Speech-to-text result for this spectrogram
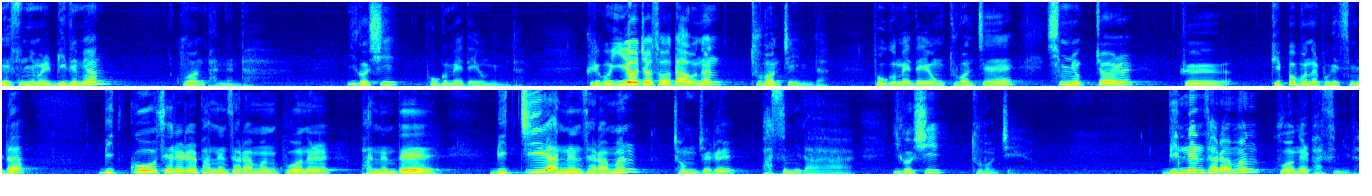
예수님을 믿으면 구원받는다. 이것이 복음의 내용입니다. 그리고 이어져서 나오는 두 번째입니다. 복음의 내용 두 번째 16절 그 뒷부분을 보겠습니다. 믿고 세례를 받는 사람은 구원을 받는데 믿지 않는 사람은 정죄를 받습니다. 이것이 두 번째예요. 믿는 사람은 구원을 받습니다.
